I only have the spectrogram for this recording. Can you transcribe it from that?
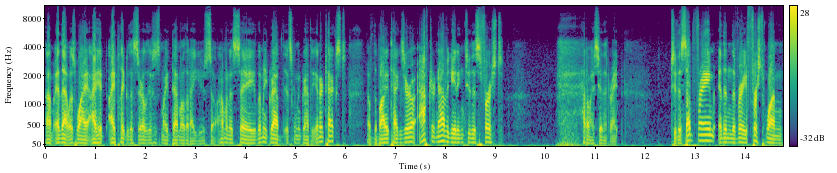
um, and that was why I had I played with this earlier. This is my demo that I used. So I'm going to say, let me grab. It's going to grab the inner text of the body tag zero after navigating to this first. How do I say that right? To the subframe, and then the very first one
